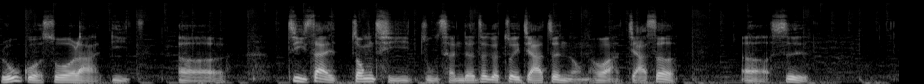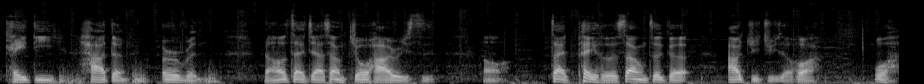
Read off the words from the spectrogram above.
如果说啦，以呃季赛中期组成的这个最佳阵容的话，假设呃是 KD、Harden、Irvin，然后再加上 Joe Harris 哦。再配合上这个阿菊菊的话，哇，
